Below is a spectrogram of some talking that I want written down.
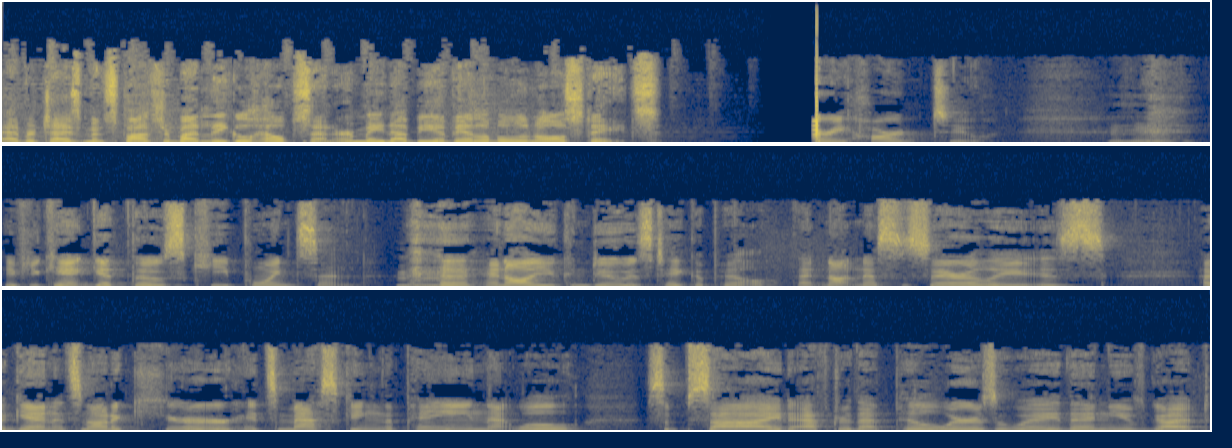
Advertisement sponsored by Legal Help Center may not be available in all states. very hard to mm-hmm. if you can't get those key points in, mm-hmm. and all you can do is take a pill. That not necessarily is, again, it's not a cure. It's masking the pain that will subside after that pill wears away. Then you've got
